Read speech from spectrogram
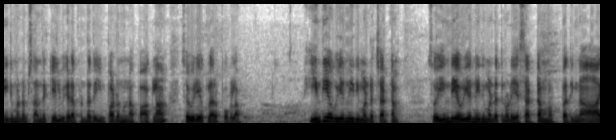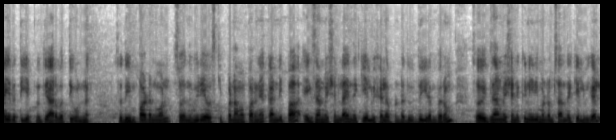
நீதிமன்றம் சார்ந்த கேள்விகள் அப்படின்றது இம்பார்ட்டன்ட்னா பார்க்கலாம். ஸோ வீடியோக்குள்ளார போகலாம். இந்திய உயர்நீதிமன்ற சட்டம். ஸோ இந்திய உயர்நீதிமன்றத்தினுடைய சட்டம் பார்த்திங்கன்னா ஆயிரத்தி எட்நூற்றி அறுபத்தி ஒன்று ஸோ இது இம்பார்ட்டன்ட் ஒன் ஸோ இந்த வீடியோவை ஸ்கிப் பண்ணாமல் பாருங்கள் கண்டிப்பாக எக்ஸாமினேஷனில் இந்த கேள்விகள் அப்படின்றது வந்து இடம்பெறும். ஸோ எக்ஸாமினேஷனுக்கு நீதிமன்றம் சார்ந்த கேள்விகள்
